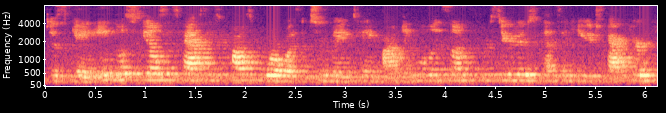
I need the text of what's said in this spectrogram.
just gain English skills as fast as possible, or was it to maintain bilingualism for students? That's a huge factor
